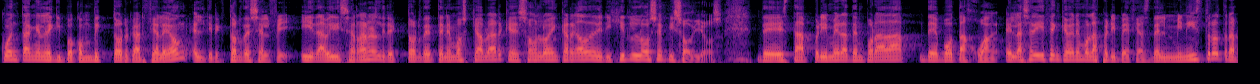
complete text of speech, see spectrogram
cuentan en el equipo con Víctor García León, el director de Selfie, y David Serrano, el director de Tenemos que hablar, que son los encargados de dirigir los episodios de esta primera temporada de Bota Juan. En la serie dicen que veremos las peripecias del ministro tras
